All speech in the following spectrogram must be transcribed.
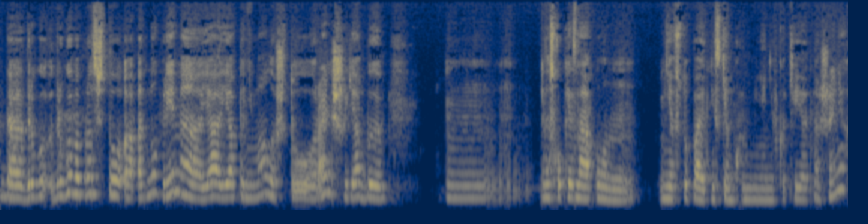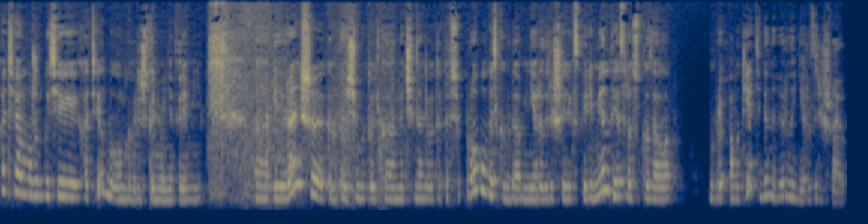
Да. А, Другой, другой вопрос, что а, одно время я, я понимала, что раньше я бы, насколько я знаю, он не вступает ни с кем, кроме меня, ни в какие отношения, хотя, может быть, и хотел бы, он говорит, что у него нет времени. А, И раньше, когда еще мы только начинали вот это все пробовать, когда мне разрешили эксперименты, я сразу сказала, говорю, а вот я тебе, наверное, не разрешаю.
